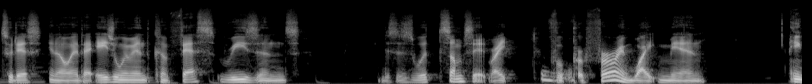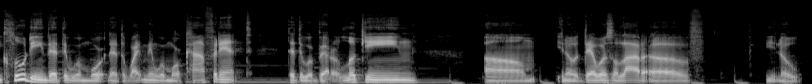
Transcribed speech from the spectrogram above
to this, you know, and that Asian women confess reasons. This is what some said, right, mm-hmm. for preferring white men, including that they were more that the white men were more confident, that they were better looking. Um, you know, there was a lot of, you know,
